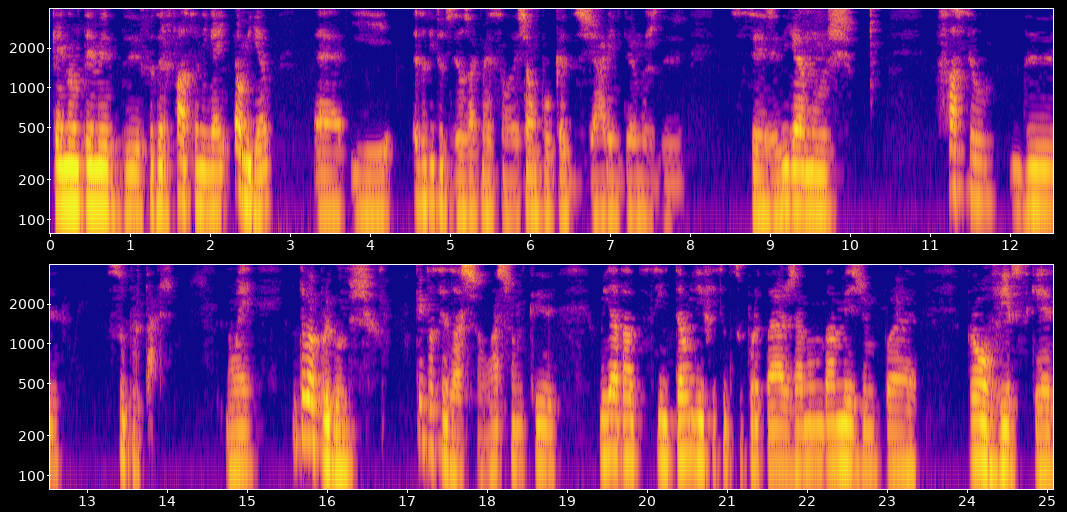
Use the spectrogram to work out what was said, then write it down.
quem não tem medo de fazer face a ninguém é o Miguel. Uh, e as atitudes dele já começam a deixar um pouco a desejar em termos de ser, digamos, fácil de suportar, não é? Então eu pergunto-vos, o que é que vocês acham? Acham que Miguel está assim tão difícil de suportar, já não dá mesmo para, para ouvir sequer?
